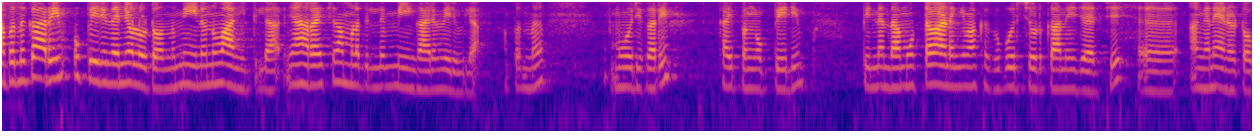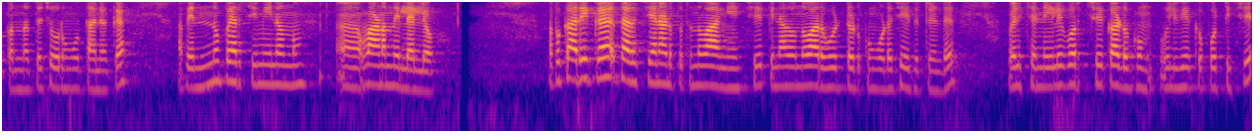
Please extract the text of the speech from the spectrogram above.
അപ്പോൾ ഇന്ന് കറിയും ഉപ്പേരിയും തന്നെ ഉള്ളൂ കേട്ടോ ഒന്നും മീനൊന്നും വാങ്ങിയിട്ടില്ല. ഞായറാഴ്ച നമ്മളതിൽ മീൻകാരം വരില്ല അപ്പം ഇന്ന് മോരുകറി കയ്പങ്ങ ഉപ്പേരിയും. പിന്നെന്താ മുട്ട വേണമെങ്കിൽ മക്കൾക്ക് പൊരിച്ചു കൊടുക്കാമെന്ന് വിചാരിച്ച് അങ്ങനെയാണ് കേട്ടോ അപ്പം ഇന്നത്തെ ചോറും കൂട്ടാനൊക്കെ. അപ്പോൾ എന്നും ഇറച്ചി മീനൊന്നും വേണമെന്നില്ലല്ലോ. അപ്പോൾ കറിയൊക്കെ തിളച്ച് ഞാൻ അടുപ്പത്തുനിന്ന് വാങ്ങിച്ച് പിന്നെ അതൊന്ന് വറവ് ഇട്ടെടുക്കും കൂടെ ചെയ്തിട്ടുണ്ട്. വെളിച്ചെണ്ണയിൽ കുറച്ച് കടുകും ഉലുവയൊക്കെ പൊട്ടിച്ച്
